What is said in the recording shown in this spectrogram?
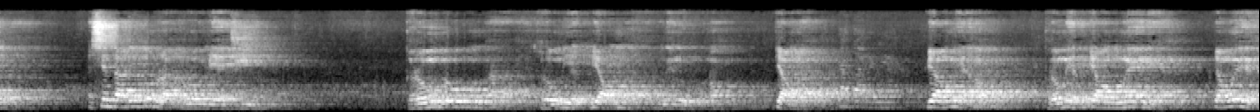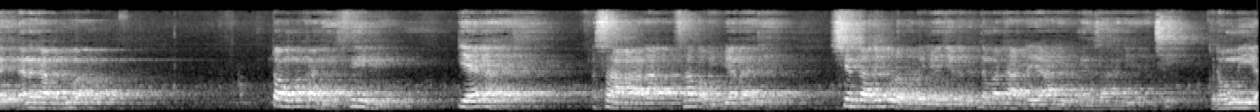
ဆိုအရှင်သာရိပုတ္တရာကိုလိုမြတ်ကြီးကရုံးကုန်းကကရုံးကြီးပြောင်းတာဦးဇင်းတို့နော်ပြောင်းတာပြောင်းနေတော့ကရုံးကြီးပြောင်းနေတယ်ပြောင်းနေတယ်နန္ဒကဘလူကတောင်းကနေ ဆင်းပြီးပြန်လာတယ်အစာရအစာတော်ပြန်လာတယ်ရှင်သာရိပုတ္တရာဘုရားကြီးကတမထတရားကိုဝင်စားနေတဲ့အချိန်ကရုံးကြီးက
